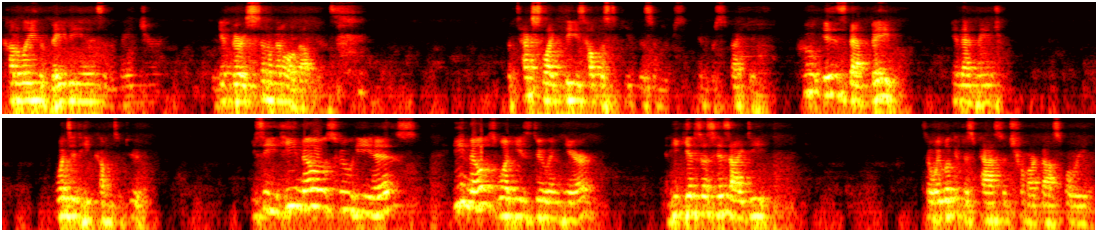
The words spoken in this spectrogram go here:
cuddly the baby is in the manger. We get very sentimental about this. The texts like these help us to keep this in, in perspective. Who is that baby in that manger? What did he come to do? You see, he knows who he is. He knows what he's doing here. And he gives us his ID. So we look at this passage from our gospel reading.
